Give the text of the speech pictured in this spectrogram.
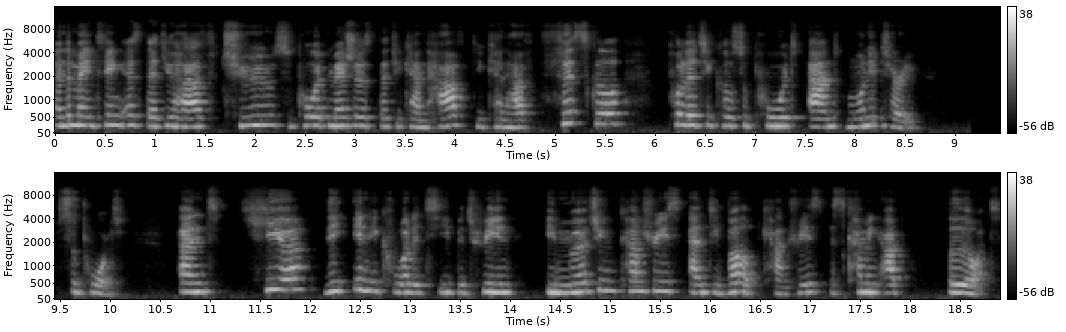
and the main thing is that you have two support measures that you can have. You can have fiscal, political support and monetary support. And here, the inequality between emerging countries and developed countries is coming up a lot.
